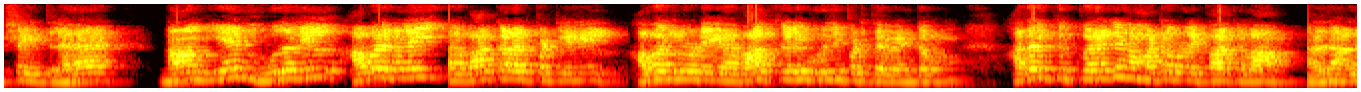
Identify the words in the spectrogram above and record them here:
விஷயத்துல நாம் ஏன் முதலில் அவர்களை வாக்காளர் பட்டியலில் அவர்களுடைய வாக்குகளை உறுதிப்படுத்த வேண்டும்? அதற்கு பிறகு நம்ம மற்றவர்களை பார்க்கலாம். அதனால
